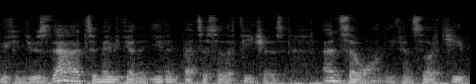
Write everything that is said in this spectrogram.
we can use that to maybe get an even better set of features and so on. You can sort of keep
